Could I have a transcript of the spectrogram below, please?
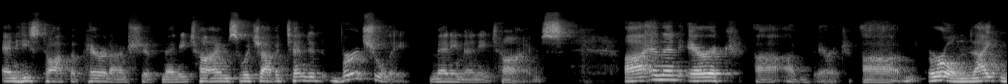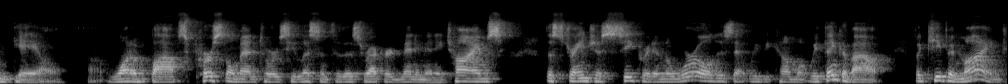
And he's taught the paradigm shift many times, which I've attended virtually many, many times. Uh, and then Eric, uh, um, Eric, uh, Earl Nightingale, uh, one of Bob's personal mentors. He listened to this record many, many times. The strangest secret in the world is that we become what we think about. But keep in mind,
